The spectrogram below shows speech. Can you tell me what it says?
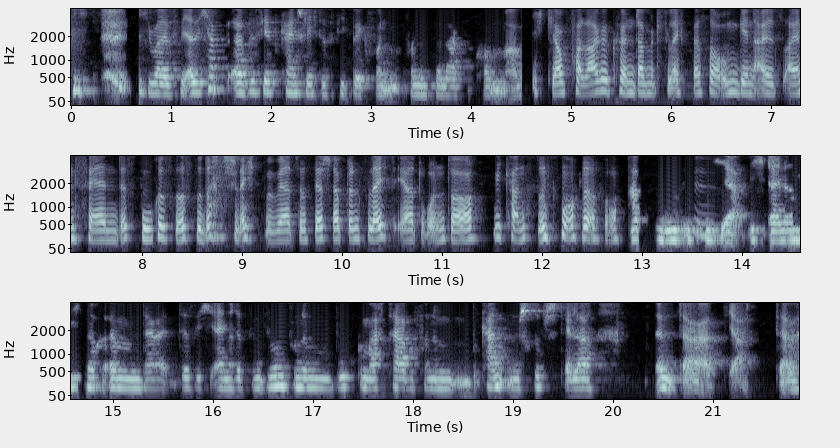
ich, ich weiß nicht. Also ich habe äh, bis jetzt kein schlechtes Feedback von, von dem Verlag bekommen. Aber ich glaube, Verlage können damit vielleicht besser umgehen als ein Fan des Buches, das du dann schlecht bewertest. Der schreibt dann vielleicht eher drunter, wie kannst du nur oder so. Absolut. Ich, ich, ja, ich erinnere mich noch, ähm, da, dass ich eine Rezension zu einem Buch gemacht habe von einem bekannten Schriftsteller. Und da, ja, da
